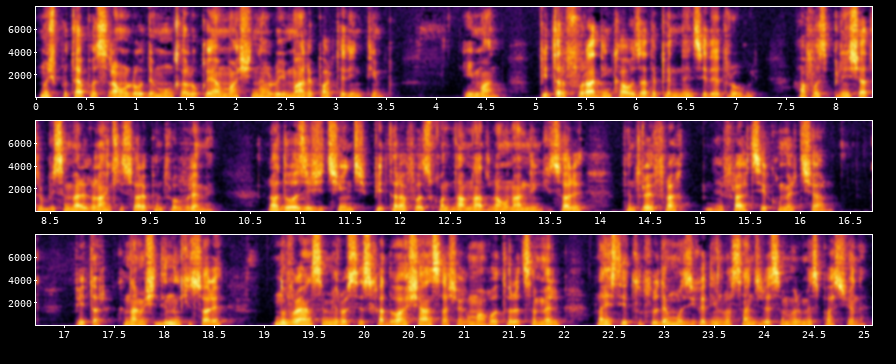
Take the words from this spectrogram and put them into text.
Nu-și putea păstra un loc de muncă, locuia în mașina lui mare parte din timp. Iman. Peter fura din cauza dependenței de droguri. A fost prins și a trebuit să meargă la închisoare pentru o vreme. La 25, Peter a fost condamnat la un an de închisoare pentru efrac- efracție comercială. Peter, când am ieșit din închisoare, nu vroiam să mirosesc a doua șansă, așa că m-am hotărât să merg la Institutul de Muzică din Los Angeles să-mi urmez pasiunea.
